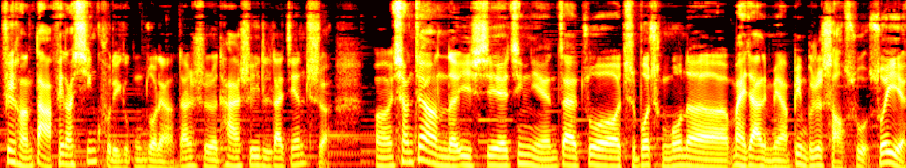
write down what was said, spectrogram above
非常大、非常辛苦的一个工作量，但是他还是一直在坚持。呃，像这样的一些今年在做直播成功的卖家里面啊，并不是少数，所以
